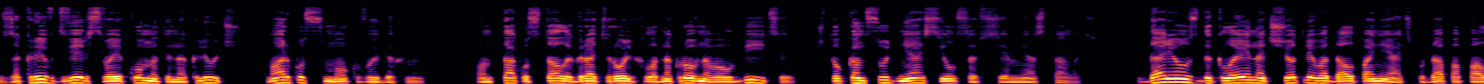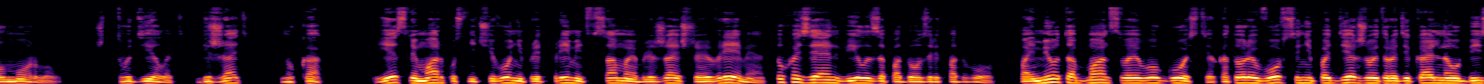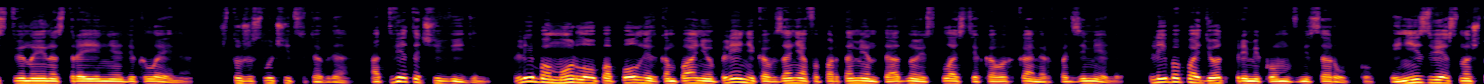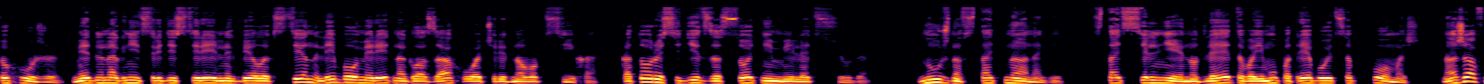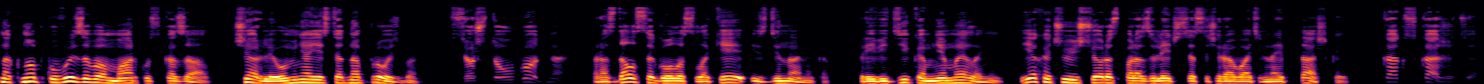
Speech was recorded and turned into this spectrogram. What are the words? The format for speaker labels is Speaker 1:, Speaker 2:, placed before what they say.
Speaker 1: Закрыв дверь своей комнаты на ключ, Маркус смог выдохнуть. Он так устал играть роль хладнокровного убийцы, что к концу дня сил совсем не осталось. Дариус Деклейн отчетливо дал понять, куда попал Морлоу. Что делать? Бежать? Ну как? Если Маркус ничего не предпримет в самое ближайшее время, то хозяин виллы заподозрит подвох. Поймет обман своего гостя, который вовсе не поддерживает радикально убийственные настроения Деклейна. Что же случится тогда? Ответ очевиден. Либо Морлоу пополнит компанию пленников, заняв апартаменты одной из пластиковых камер в подземелье, либо пойдет прямиком в мясорубку. И неизвестно, что хуже: медленно гнить среди стерильных белых стен, либо умереть на глазах у очередного психа, который сидит за сотни миль отсюда. Нужно встать на ноги, стать сильнее, но для этого ему потребуется помощь. Нажав на кнопку вызова, Маркус сказал: "Чарли, у меня есть одна просьба".
Speaker 2: «Все что угодно",
Speaker 1: раздался голос лакея из динамиков. Приведи ко мне Мелани. Я хочу еще раз поразвлечься с очаровательной пташкой.
Speaker 2: Как скажете.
